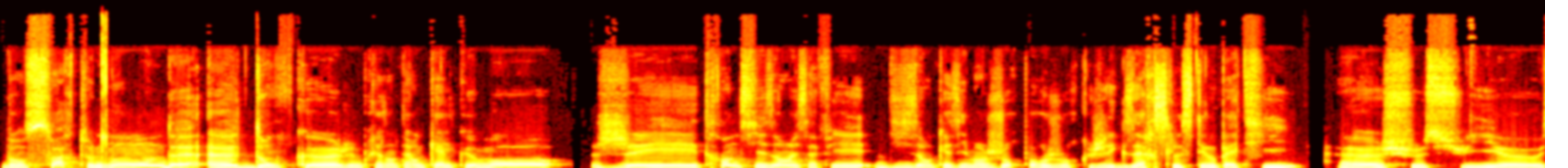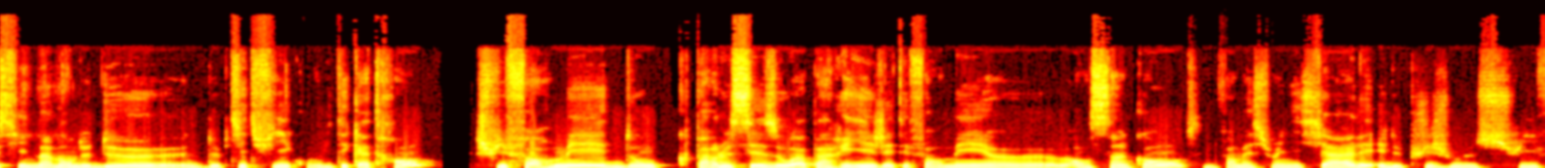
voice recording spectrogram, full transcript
Bonsoir tout le monde. Euh, donc, euh, je vais me présenter en quelques mots. J'ai 36 ans et ça fait 10 ans quasiment jour pour jour que j'exerce l'ostéopathie. Euh, je suis euh, aussi une maman de deux, petites filles qui ont 8 et 4 ans. Je suis formée donc par le CESO à Paris. J'ai été formée euh, en 5 ans, c'est une formation initiale. Et depuis, je me suis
